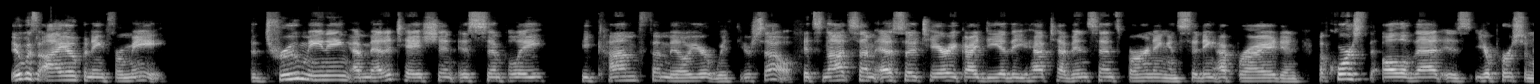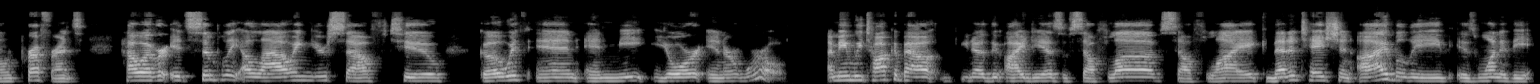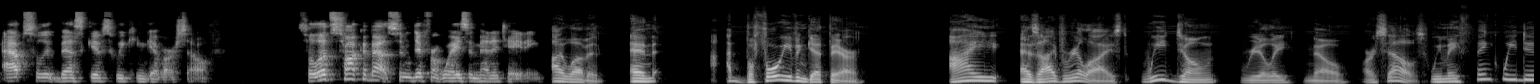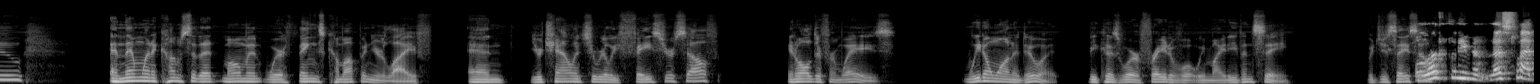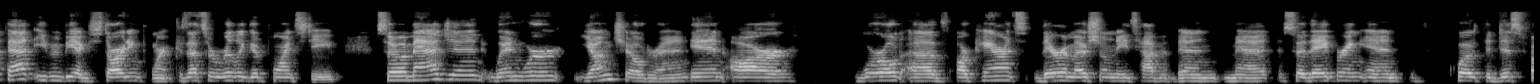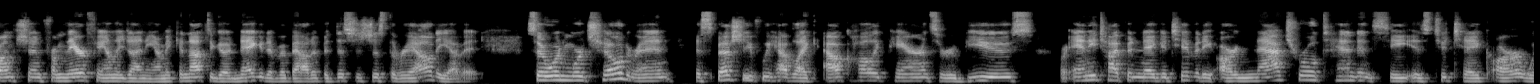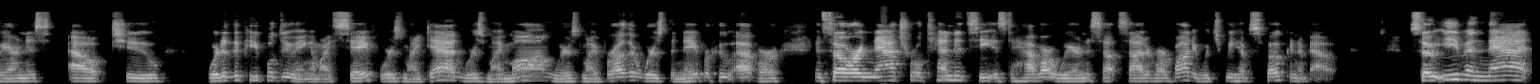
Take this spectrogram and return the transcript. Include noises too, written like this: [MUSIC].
It was eye-opening for me. The true meaning of meditation is simply become familiar with yourself. It's not some esoteric idea that you have to have incense burning and sitting upright. And of course, all of that is your personal preference. However, it's simply allowing yourself to go within and meet your inner world. I mean, we talk about, you know, the ideas of self love, self like. Meditation, I believe, is one of the absolute best gifts we can give ourselves. So let's talk about some different ways of meditating. I love it. And before we even get there, I, as I've realized, we don't really know ourselves. We may think we do. And then when it comes to that moment where things come up in your life and you're challenged to really face yourself in all different ways, we don't want to do it because we're afraid of what we might even see. Would you say so? Well, let's even let's let that even be a starting point because that's a really good point, Steve. So imagine when we're young children in our world of our parents, their emotional needs haven't been met. So they bring in, quote, the dysfunction from their family dynamic. And not to go negative about it, but this is just the reality of it. So when we're children, especially if we have like alcoholic parents or abuse or any type of negativity, our natural tendency is to take our awareness out to what are the people doing? Am I safe? Where's my dad? Where's my mom? Where's my brother? Where's the neighbor? Whoever. And so our natural tendency is to have our awareness outside of our body, which we have spoken about. So even that,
